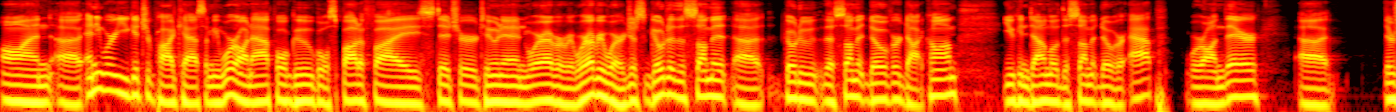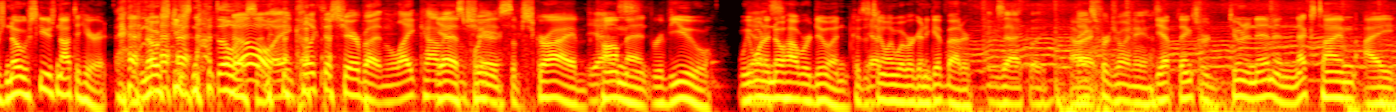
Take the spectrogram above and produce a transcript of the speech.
on uh, anywhere you get your podcast. I mean, we're on Apple, Google, Spotify, Stitcher, TuneIn, wherever. We're everywhere. Just go to the summit, uh, go to the summitdover.com. You can download the Summit Dover app. We're on there. Uh, there's no excuse not to hear it. No excuse not to listen. No, and click the share button, like, comment, yes, please share. subscribe, Yes. comment, review. We want to know how we're doing because it's Yep. the only way we're going to get better. Exactly. Thanks right. for joining us. Yep. Thanks for tuning in. And next time, I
